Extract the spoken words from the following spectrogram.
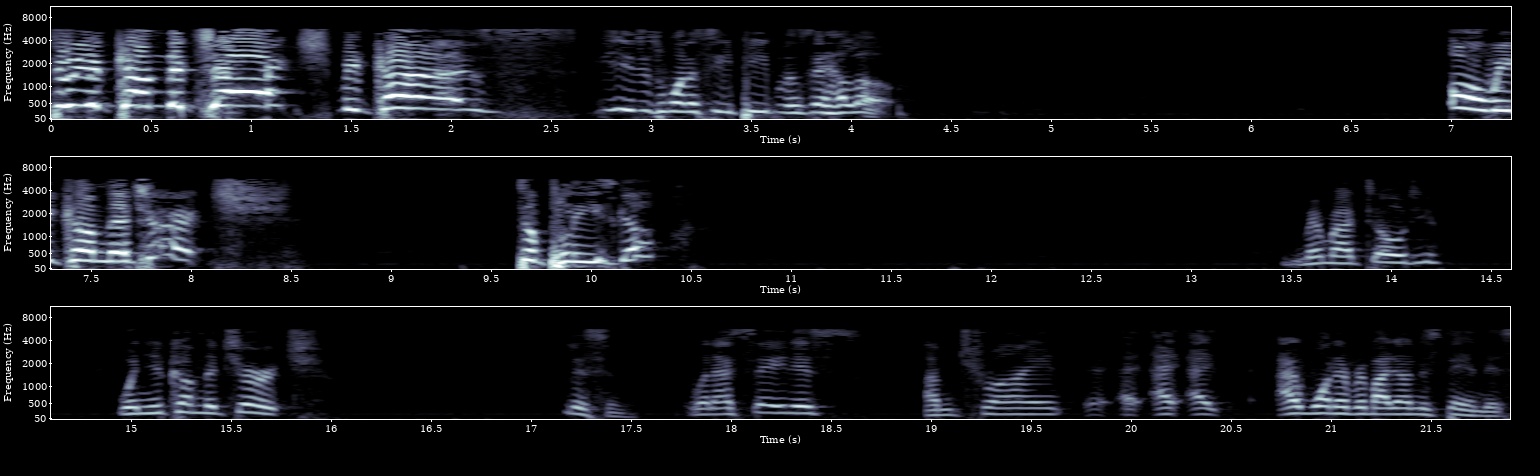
Do you come to church because you just want to see people and say hello? or we come to church to please God. Remember I told you? When you come to church, listen, when I say this, I'm trying, I, I, I want everybody to understand this.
